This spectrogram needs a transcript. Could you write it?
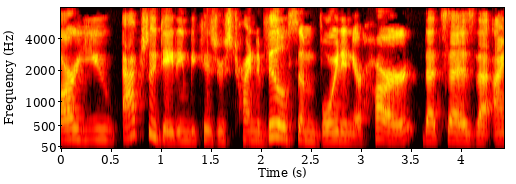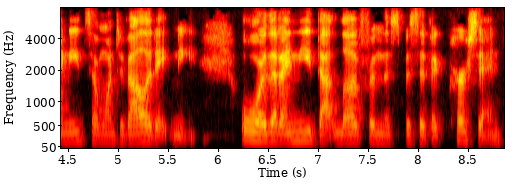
are you actually dating because you're trying to fill some void in your heart that says that I need someone to validate me or that I need that love from this specific person?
